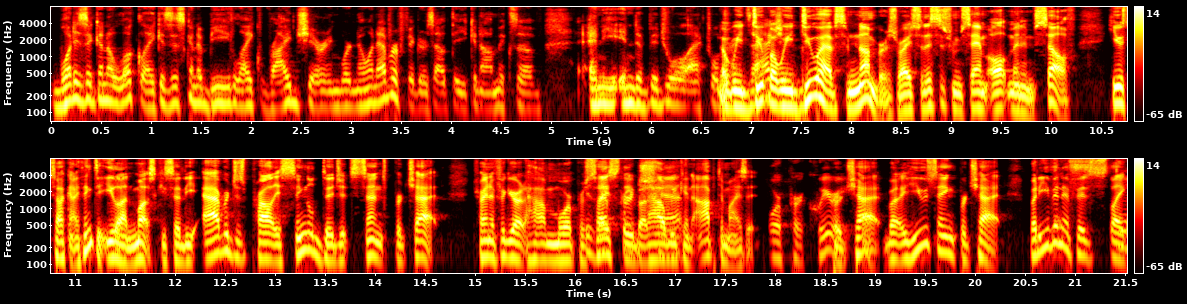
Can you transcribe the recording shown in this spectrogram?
what is it going to look like? Is this going to be like ride sharing where no one ever figures out the economics of any individual actual? No, we do, but we do have some numbers, right? So this is from Sam Altman himself. He was talking, I think, to Elon Musk. He said the average is probably single digit cents per chat. Trying to figure out how more precisely about how we can optimize it or per query per chat. But he was saying per chat. But even That's if it's like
